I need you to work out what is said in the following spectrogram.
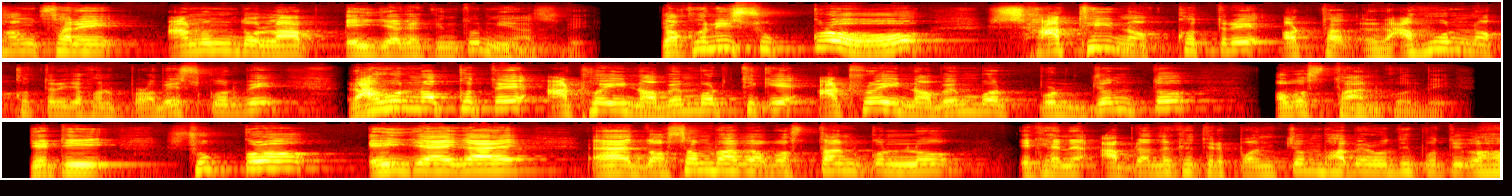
সংসারে আনন্দ লাভ এই জায়গায় কিন্তু নিয়ে আসবে। যখনই শুক্র সাথী নক্ষত্রে, অর্থাৎ রাহুর নক্ষত্রে যখন প্রবেশ করবে রাহুর নক্ষত্রে আঠই নভেম্বর থেকে আঠেরোই নভেম্বর পর্যন্ত অবস্থান করবে। যেটি শুক্র এই জায়গায় দশমভাবে অবস্থান করল। এখানে আপনাদের ক্ষেত্রে পঞ্চম ভাবের অধিপতি গ্রহ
